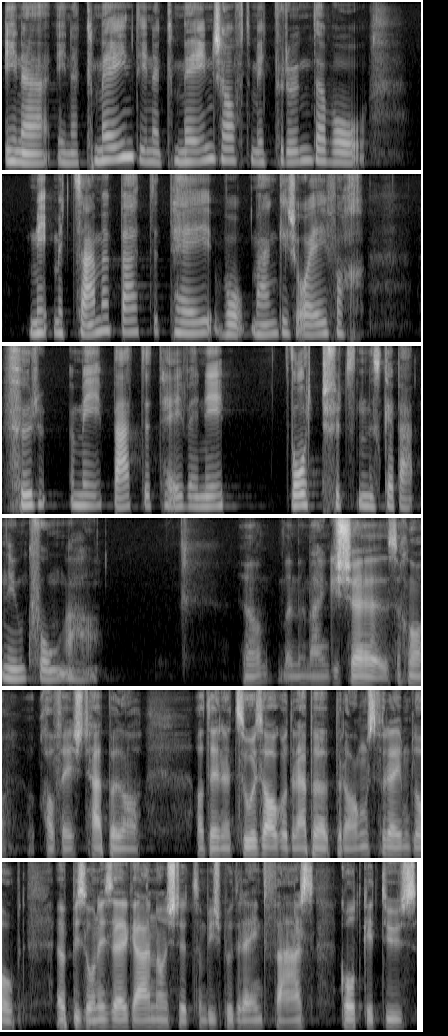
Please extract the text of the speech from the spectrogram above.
in eine, in eine Gemeinde, in eine Gemeinschaft mit Freunden, die mit mir zusammengebetet haben, die manchmal auch einfach für mich gebetet haben, wenn ich das Wort für ein Gebet nicht mehr gefunden habe. Ja, wenn man manchmal äh, sich noch festhalten kann an diesen Zusagen oder eben jemand Angst vor einem glaubt. Etwas, was ich sehr gerne habe, ist zum Beispiel der eine Vers, Gott gibt uns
